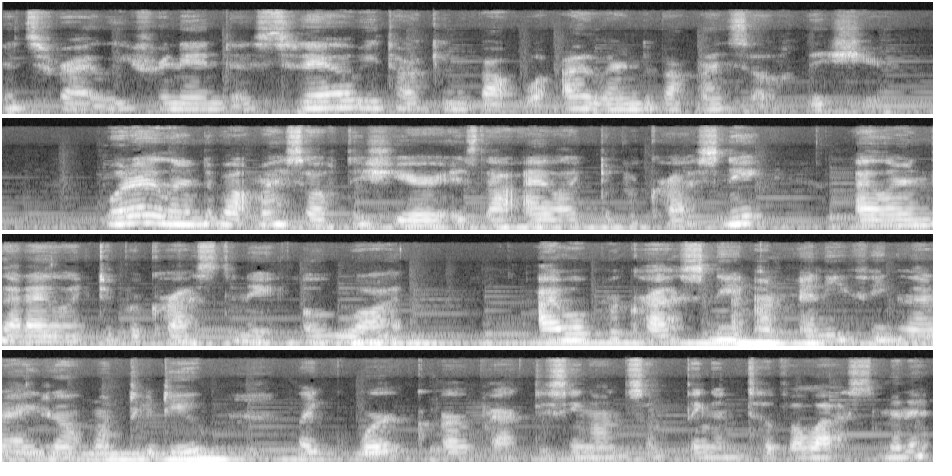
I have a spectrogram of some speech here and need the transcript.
it's Riley Fernandez. Today I'll be talking about what I learned about myself this year. What I learned about myself this year is that I like to procrastinate. I learned that I like to procrastinate a lot. I will procrastinate on anything that I don't want to do, like work or practicing on something until the last minute.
